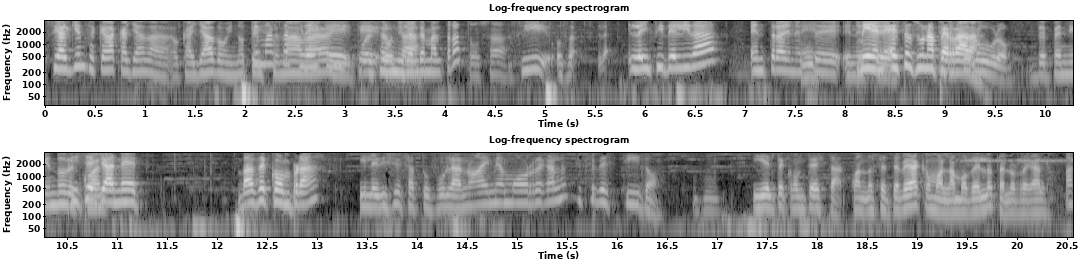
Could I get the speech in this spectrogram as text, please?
si alguien se queda callada o callado y no te dice Marta nada, y que- puede que, ser un sea, nivel de maltrato, o sea. Sí, o sea, la, la infidelidad entra en este... en Miren, este- esto es una este perrada. rubro. Dependiendo de Dice cuál. Janet, vas de compras y le dices a tu fulano, ay mi amor, regálame ese vestido. Y él te contesta, cuando se te vea como la modelo, te lo regalo. Ah,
